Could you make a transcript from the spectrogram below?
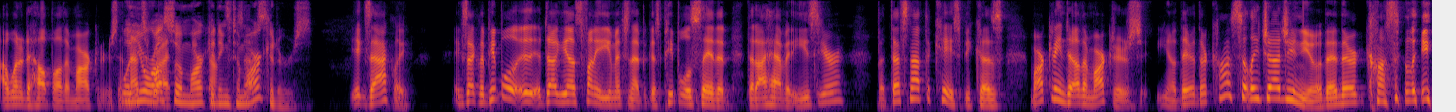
I wanted to help other marketers. And well, you were also marketing to marketers. Exactly. Exactly. People, uh, Doug, you know, it's funny you mentioned that because people will say that that I have it easier, but that's not the case because marketing to other marketers, you know, they're they're constantly judging you. Then they're constantly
